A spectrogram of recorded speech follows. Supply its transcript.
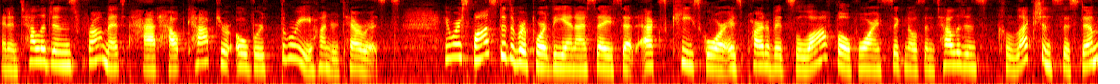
and intelligence from it had helped capture over 300 terrorists. In response to the report, the NSA said X Keyscore is part of its lawful foreign signals intelligence collection system,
